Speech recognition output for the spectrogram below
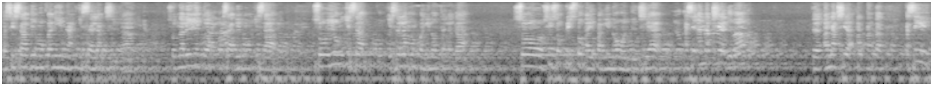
kasi sabi mo kanina, isa lang sila. So nalilito ako pag sabi mong isa. So yung isa, kung isa lang ang Panginoon talaga. So si Jesu Cristo ay Panginoon din siya. Kasi anak siya, di ba? Kaya anak siya at nagta kasi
